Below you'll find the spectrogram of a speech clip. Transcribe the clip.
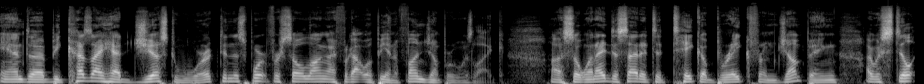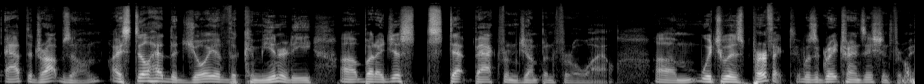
and uh, because I had just worked in the sport for so long, I forgot what being a fun jumper was like. Uh, so when I decided to take a break from jumping, I was still at the drop zone. I still had the joy of the community, uh, but I just stepped back from jumping for a while um, which was perfect. It was a great transition for me.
